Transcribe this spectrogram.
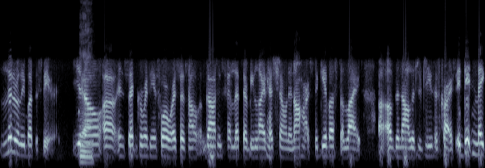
literally but the Spirit. You yeah. know, uh, in Second Corinthians four, where it says how God who said, "Let there be light," has shone in our hearts to give us the light uh, of the knowledge of Jesus Christ. It didn't make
